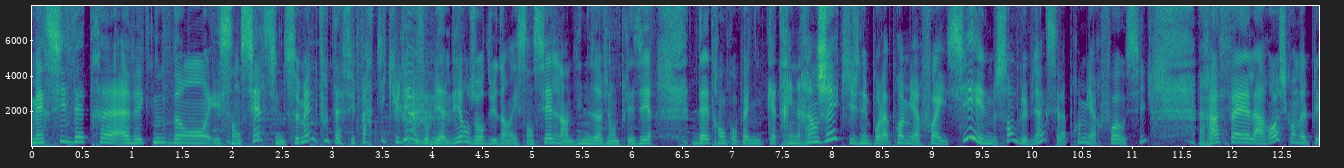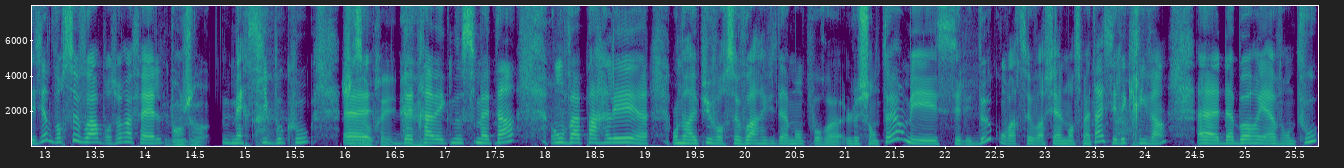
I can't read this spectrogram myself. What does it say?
Merci d'être avec nous dans Essentiel. C'est une semaine tout à fait particulière, il faut bien le dire. Aujourd'hui, dans Essentiel, lundi, nous avions le plaisir d'être en compagnie de Catherine Ringer, qui venait pour la première fois ici. Et il me semble bien que c'est la première fois aussi. Raphaël Arroche, qu'on a le plaisir de vous recevoir. Bonjour Raphaël. Bonjour. Merci beaucoup euh, d'être avec nous ce matin. On va parler, euh, on aurait pu vous recevoir évidemment pour euh, le chanteur, mais c'est les deux qu'on va recevoir finalement ce matin. Et c'est l'écrivain, d'abord et avant tout,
